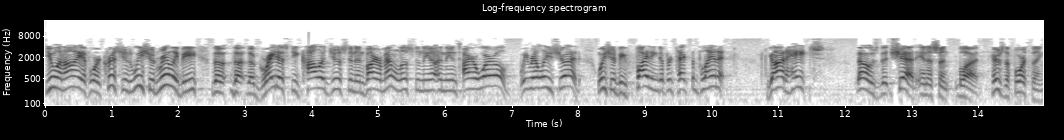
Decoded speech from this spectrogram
You and I, if we're Christians, we should really be the, the, the greatest ecologist and environmentalist in the, in the entire world. We really should. We should be fighting to protect the planet. God hates those that shed innocent blood. Here's the fourth thing.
